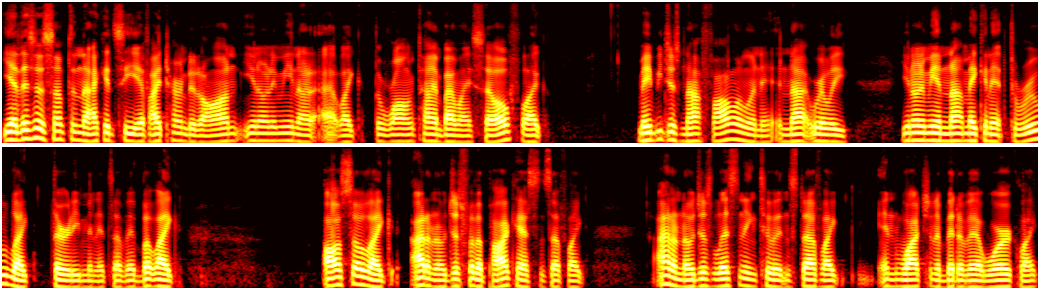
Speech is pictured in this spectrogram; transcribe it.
yeah, this is something that I could see if I turned it on, you know what I mean, at, at like the wrong time by myself, like maybe just not following it and not really, you know what I mean, not making it through like thirty minutes of it, but like also like I don't know, just for the podcast and stuff, like I don't know, just listening to it and stuff, like and watching a bit of it at work, like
